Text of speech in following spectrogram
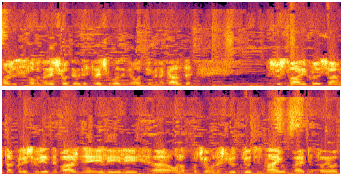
može se slobodno reći, od 93. godine, od imena Gazde, su stvari koje su, ajmo tako reći, vrijedne pažnje ili, ili ono po čemu naš ljudi, ljudi znaju, pa eto, to je od,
